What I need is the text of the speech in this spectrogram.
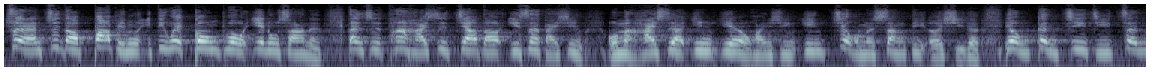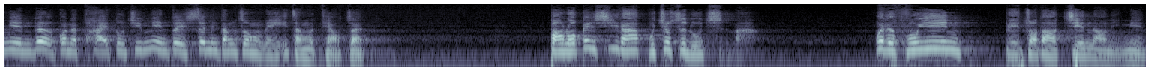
虽然知道巴比伦一定会攻破耶路撒冷，但是他还是教导以色列百姓：我们还是要因耶和欢心，因救我们上帝而喜乐，用更积极、正面、乐观的态度去面对生命当中每一场的挑战。保罗跟希拉不就是如此吗？为了福音被抓到监牢里面，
